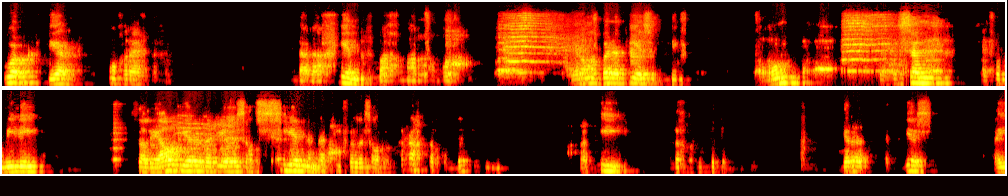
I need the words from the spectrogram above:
Ook deur ongeregtigheid. En dat daar geen gewag gemaak van word. Here ons bid dat U asseblief vir hom, sy gesin, sy familie sal help Here dat U hulle sal seën en dat U hulle sal bekragtig om dit te doen wat U hulle geroep het om te doen. Here, ek lees hy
